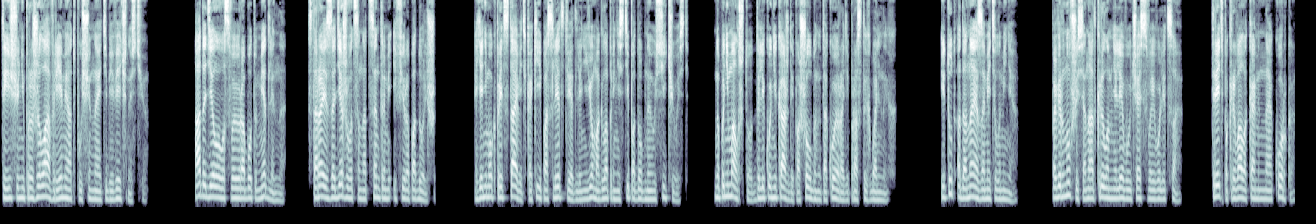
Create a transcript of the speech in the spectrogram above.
«Ты еще не прожила время, отпущенное тебе вечностью». Ада делала свою работу медленно, стараясь задерживаться над центрами эфира подольше. Я не мог представить, какие последствия для нее могла принести подобная усидчивость, но понимал, что далеко не каждый пошел бы на такое ради простых больных. И тут Аданая заметила меня. Повернувшись, она открыла мне левую часть своего лица. Треть покрывала каменная корка,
